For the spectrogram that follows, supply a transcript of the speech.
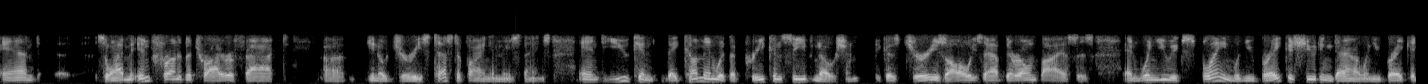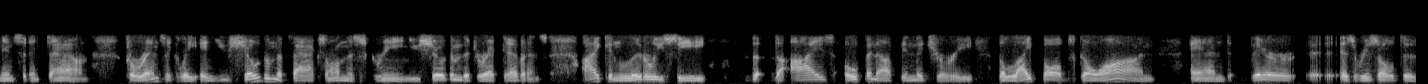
and uh, so I'm in front of the trier of fact uh, you know juries testifying in these things. And you can they come in with a preconceived notion because juries always have their own biases. And when you explain when you break a shooting down when you break an incident down forensically and you show them the facts on the screen you show them the direct evidence i can literally see the, the eyes open up in the jury the light bulbs go on and they're as a result of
